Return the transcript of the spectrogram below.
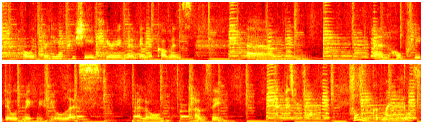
I would really appreciate hearing them in the comments um, and hopefully they would make me feel less alone, clumsy, and miserable. Oh, look at my nails.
